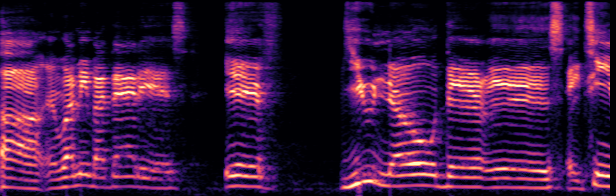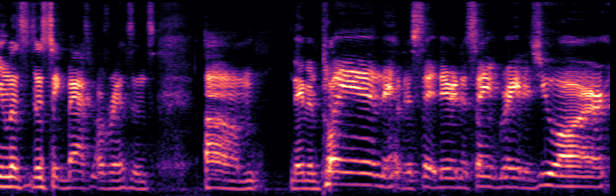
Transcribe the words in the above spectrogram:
Uh, and what I mean by that is if you know there is a team, let's let's take basketball for instance. Um, they've been playing, they have the same, they're in the same grade as you are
